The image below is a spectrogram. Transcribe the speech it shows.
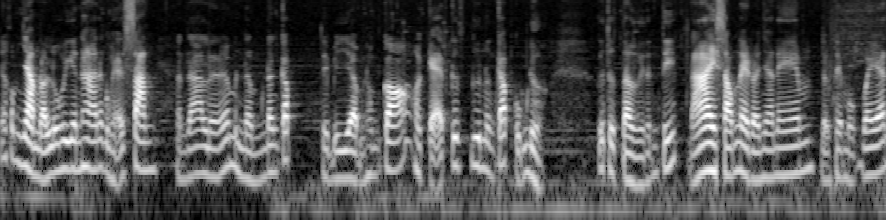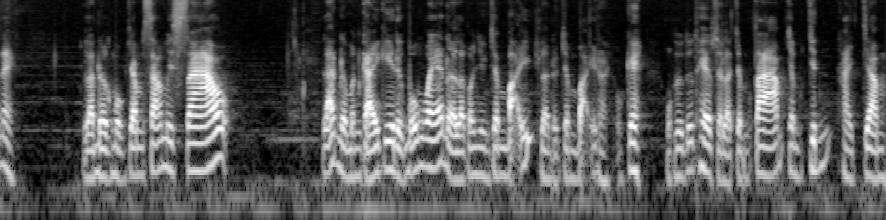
Nếu không nhầm là Luffy Gen 2 nó cũng hệ xanh. Thành ra là nếu mình nâng cấp thì bây giờ mình không có. Thôi kệ, cứ cứ nâng cấp cũng được. Cứ từ từ tính tiếp. Đây, xong này rồi nha anh em. Được thêm một vé này. Là được 166 lát nữa mình cậy kia được bốn vé nữa là coi như 170 là được 170 rồi. Ok một thứ tiếp theo sẽ là 180 190 200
